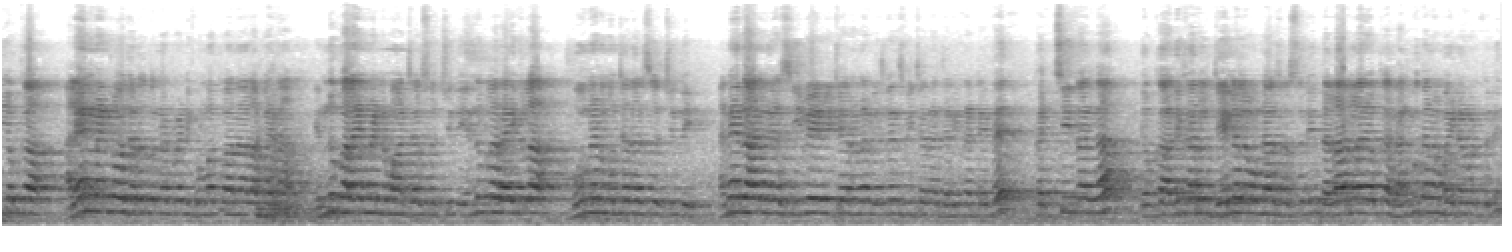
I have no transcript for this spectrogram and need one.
ఈ యొక్క అలైన్మెంట్లో జరుగుతున్నటువంటి కుంభకోణాల పైన ఎందుకు అలైన్మెంట్ మార్చాల్సి వచ్చింది? ఎందుకు రైతుల భూములను ముంచదాల్సి వచ్చింది? అనే దాని మీద సిబిఐ విచారణ విజిలెన్స్ విచారణ జరిగినట్టయితే ఖచ్చితంగా ఈ యొక్క అధికారులు జైళ్ళలో ఉండాల్సి వస్తుంది. దళారుల యొక్క రంగుతనం బయటపడుతుంది.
